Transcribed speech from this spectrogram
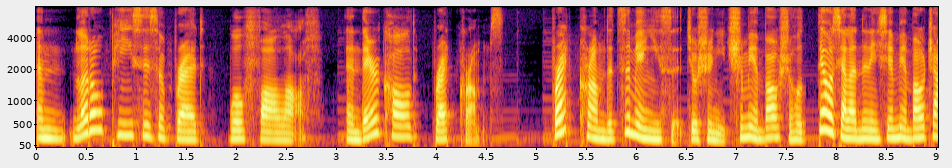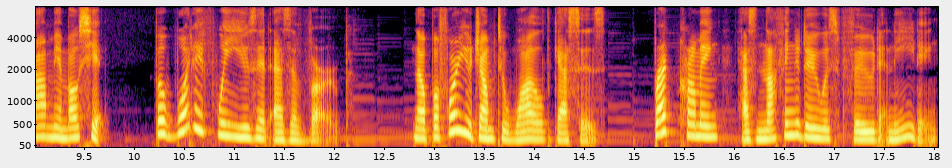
and little pieces of bread will fall off, and they're called breadcrumbs. Breadcrumb 的字面意思就是你吃面包时候掉下来的那些面包渣、面包屑。But what if we use it as a verb? Now, before you jump to wild guesses, breadcrumbing has nothing to do with food and eating,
